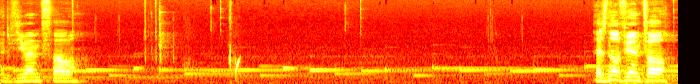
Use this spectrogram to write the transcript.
And view info. There's no view info.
